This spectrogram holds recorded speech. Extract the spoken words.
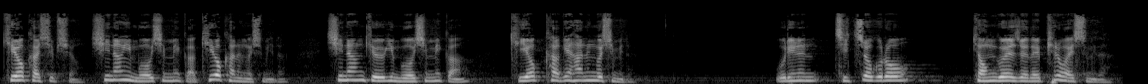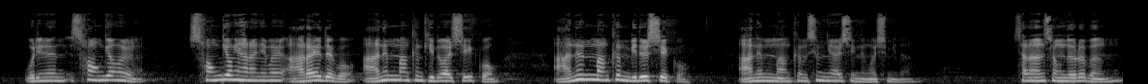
기억하십시오. 신앙이 무엇입니까? 기억하는 것입니다. 신앙 교육이 무엇입니까? 기억하게 하는 것입니다. 우리는 지적으로 경고해줘야 될 필요가 있습니다. 우리는 성경을, 성경의 하나님을 알아야 되고, 아는 만큼 기도할 수 있고, 아는 만큼 믿을 수 있고, 아는 만큼 승리할 수 있는 것입니다. 사랑하는 성도 여러분,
